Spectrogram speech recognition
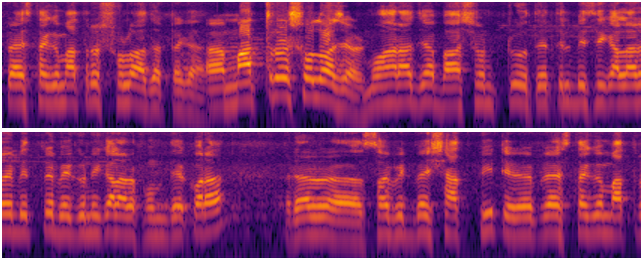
প্রাইস থাকবে মাত্র ষোলো হাজার টাকা মাত্র ষোলো হাজার মহারাজা বাসন টু তেঁতুল বিসি কালারের ভিতরে বেগুনি কালার ফোম দিয়ে করা। এটার ছয় ফিট বাই সাত ফিট এটার প্রাইস থাকবে মাত্র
